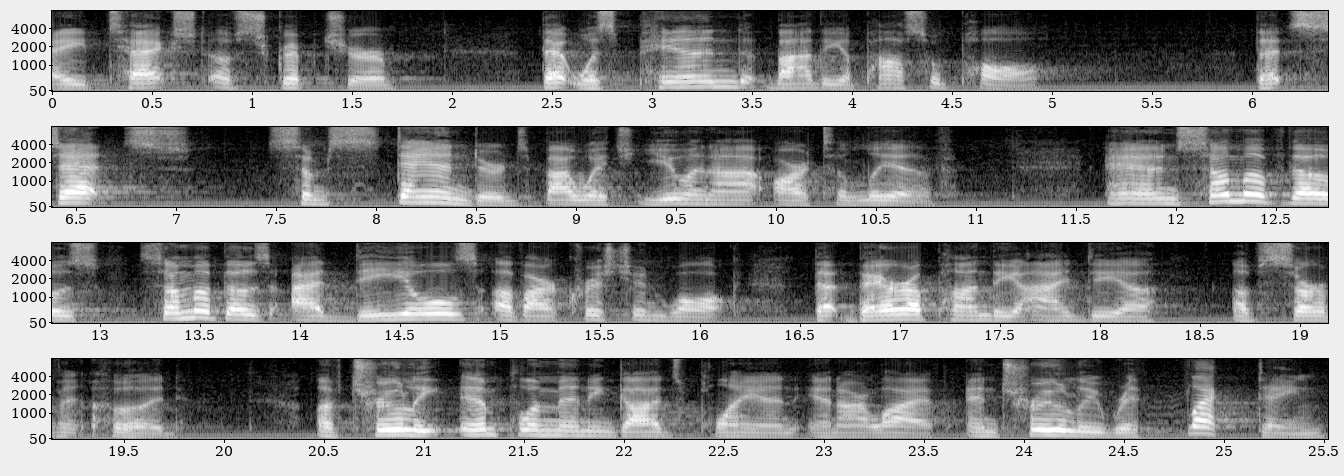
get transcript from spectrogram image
a text of Scripture that was penned by the Apostle Paul that sets some standards by which you and I are to live. And some of those, some of those ideals of our Christian walk that bear upon the idea of servanthood, of truly implementing God's plan in our life, and truly reflecting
